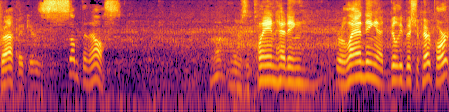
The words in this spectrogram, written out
Traffic is something else. Well, there's a plane heading or landing at Billy Bishop Airport.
